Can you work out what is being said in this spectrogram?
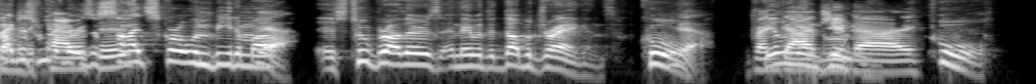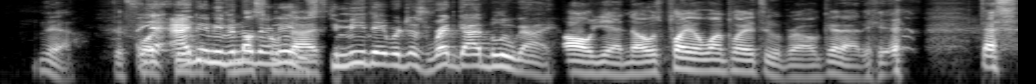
I just remember it was a side scrolling beat 'em up. Yeah. It's two brothers and they were the double dragons. Cool. Yeah. Red Billy guy, and blue Jimmy. guy. Cool. Yeah. Yeah. I didn't even know their names. guys. To me, they were just red guy, blue guy. Oh yeah, no, it was player one, player two, bro. Get out of here. That's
